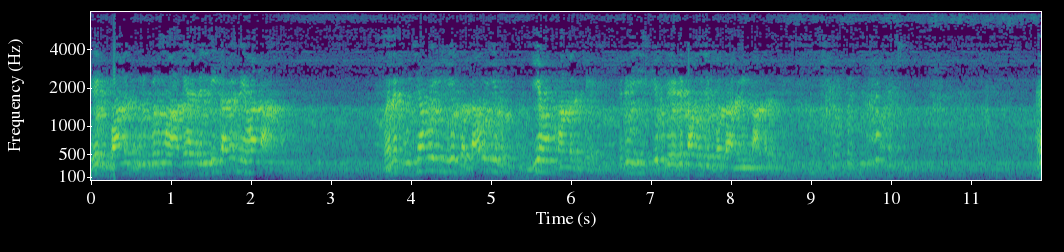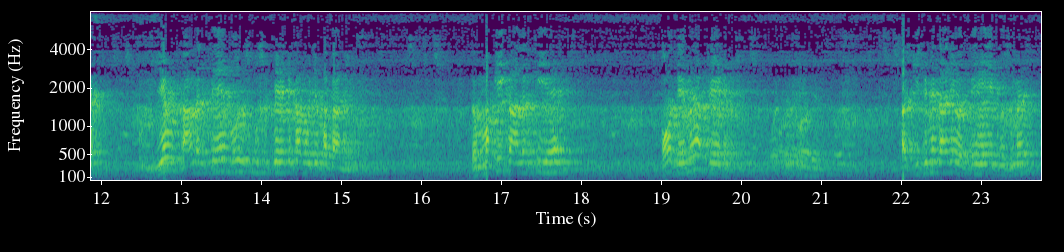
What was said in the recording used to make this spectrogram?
एक बालक गुरुकुल में आ गया, दिल्ली का रहने वाला मैंने पूछा, भाई, ये बताओ, ये ये वो लगते हैं। अरे, इसके पेड़ का मुझे पता नहीं कहाँ लगते ये वो कहाँ लगते हैं उस पेड़ का मुझे पता नहीं। तो मक्की कहाँ लगती है। पौधे में या पेड़ और कितने दाने होते हैं एक उसमें?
